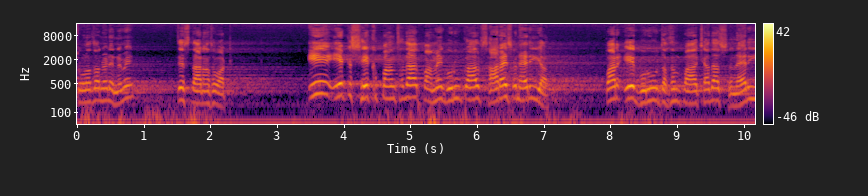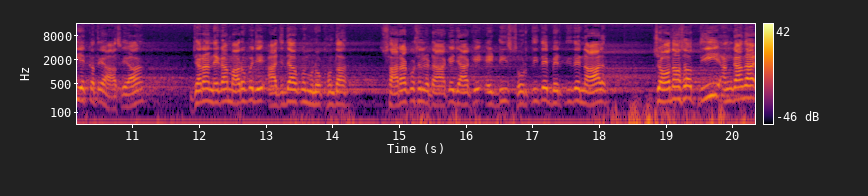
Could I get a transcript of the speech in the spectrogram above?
1699 ਤੇ 1708 ਇਹ ਇੱਕ ਸਿੱਖ ਪੰਥ ਦਾ ਭਾਵੇਂ ਗੁਰੂ ਕਾਲ ਸਾਰਾ ਹੀ ਸੁਨਹਿਰੀ ਆ, ਪਰ ਇਹ ਗੁਰੂ ਦਸਮ ਪਾਤਸ਼ਾਹ ਦਾ ਸੁਨਹਿਰੀ ਇੱਕ ਇਤਿਹਾਸ ਆ ਜਰਾ ਨਿਗਾਹ ਮਾਰੋ ਵੀ ਜੇ ਅੱਜ ਦਾ ਕੋਈ ਮਨੁੱਖ ਹੁੰਦਾ, ਸਾਰਾ ਕੁਝ ਲਟਾ ਕੇ ਜਾ ਕੇ ਐਡੀ ਸੁਰਤੀ ਤੇ ਬਿਰਤੀ ਦੇ ਨਾਲ 1430 ਅੰਗਾਂ ਦਾ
